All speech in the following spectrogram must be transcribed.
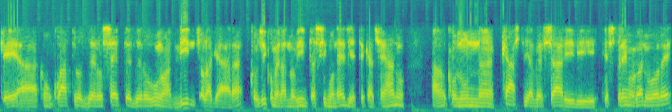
che ha, con 4-0-7-0-1 ha vinto la gara, così come l'hanno vinta Simonelli e Tecaceanu con un cast di avversari di estremo valore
